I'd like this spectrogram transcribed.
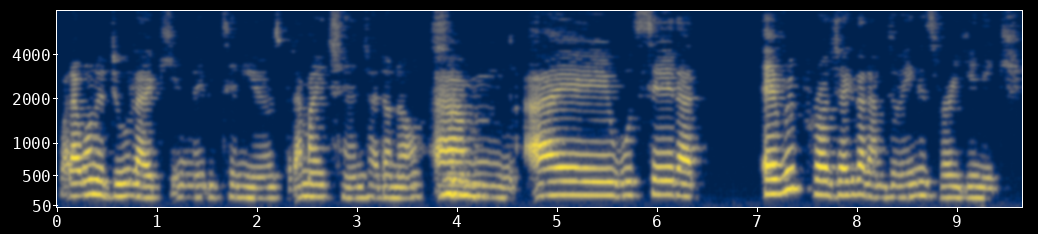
what I want to do like in maybe 10 years, but I might change. I don't know. Um, I would say that every project that I'm doing is very unique.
